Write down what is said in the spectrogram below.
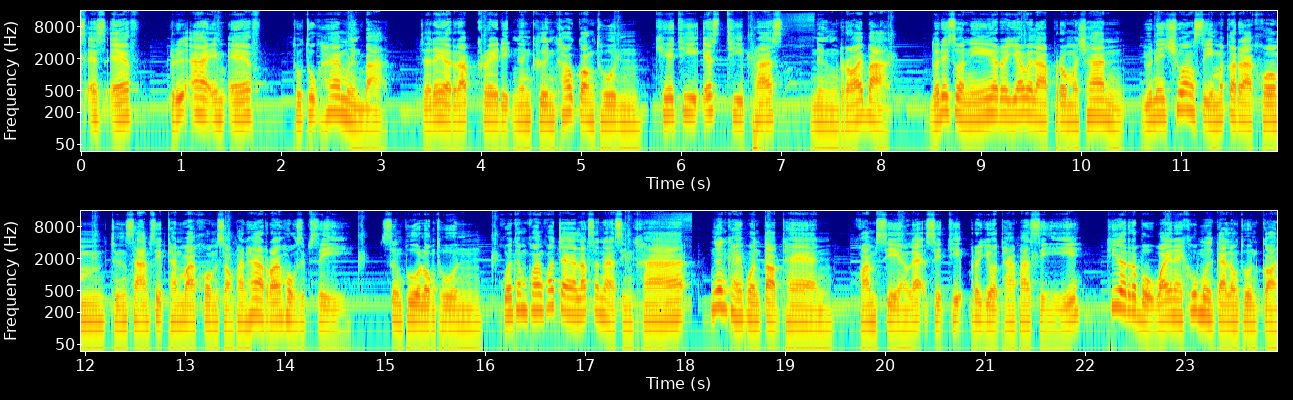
SSF หรือ RMF ทุกๆ 50,000 บาท จะได้รับเครดิตเงินคืนเข้ากองทุน KTST Plus 100 บาท โดยในส่วนนี้ระยะเวลาโปรโมชั่น อยู่ในช่วง 4 มกราคม ถึง 30 ธันวาคม 2564 ซึ่งผู้ลงทุนควรทำความเข้าใจลักษณะสินค้า เงื่อนไขผลตอบแทน ความเสี่ยงและสิทธิประโยชน์ทางภาษี ที่ระบุไว้ในคู่มือการลงทุนก่อน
